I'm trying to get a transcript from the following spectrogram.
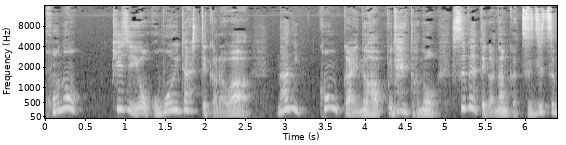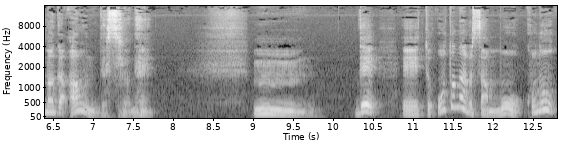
この記事を思い出してからは何今回のアップデートの全てがなんか辻褄が合うんですよね。うんでえーと、とオトナルさんもこの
